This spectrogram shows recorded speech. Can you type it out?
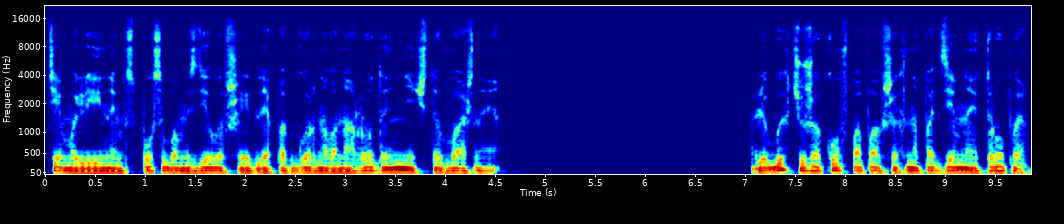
Тем или иным способом сделавшие для подгорного народа нечто важное. Любых чужаков, попавших на подземные тропы,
